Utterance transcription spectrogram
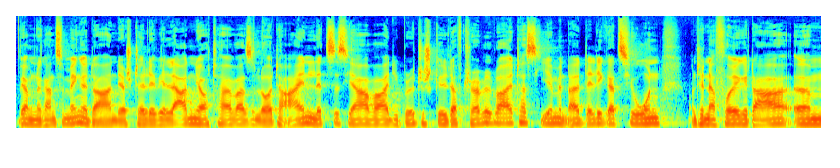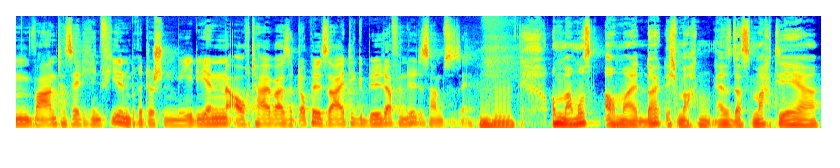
Wir haben eine ganze Menge da an der Stelle. Wir laden ja auch teilweise Leute ein. Letztes Jahr war die British Guild of Travel Writers hier mit einer Delegation und in der Folge da ähm, waren tatsächlich in vielen britischen Medien auch teilweise doppelseitige Bilder von Hildesheim zu sehen. Mhm. Und man muss auch mal deutlich machen, also das macht dir ja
